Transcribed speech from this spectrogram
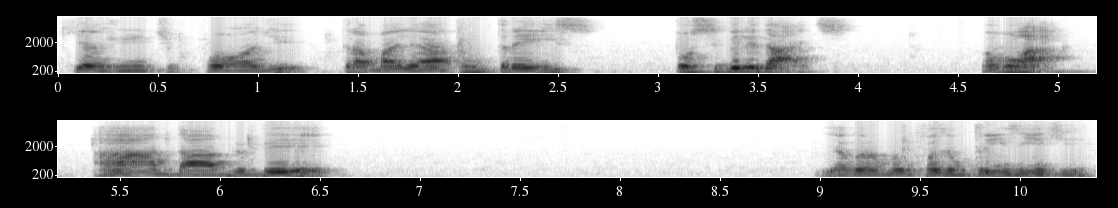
que a gente pode trabalhar com três possibilidades. Vamos lá. AWB. E agora vamos fazer um trenzinho aqui.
